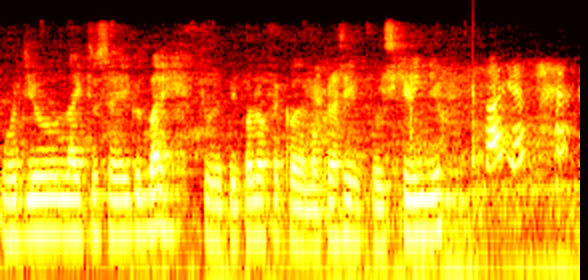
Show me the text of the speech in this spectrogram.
would you like to say goodbye to the people of Eco Democracy who is hearing you? Goodbye, yes.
